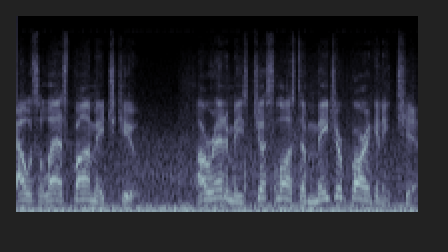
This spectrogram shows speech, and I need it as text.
That was the last bomb HQ. Our enemies just lost a major bargaining chip.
